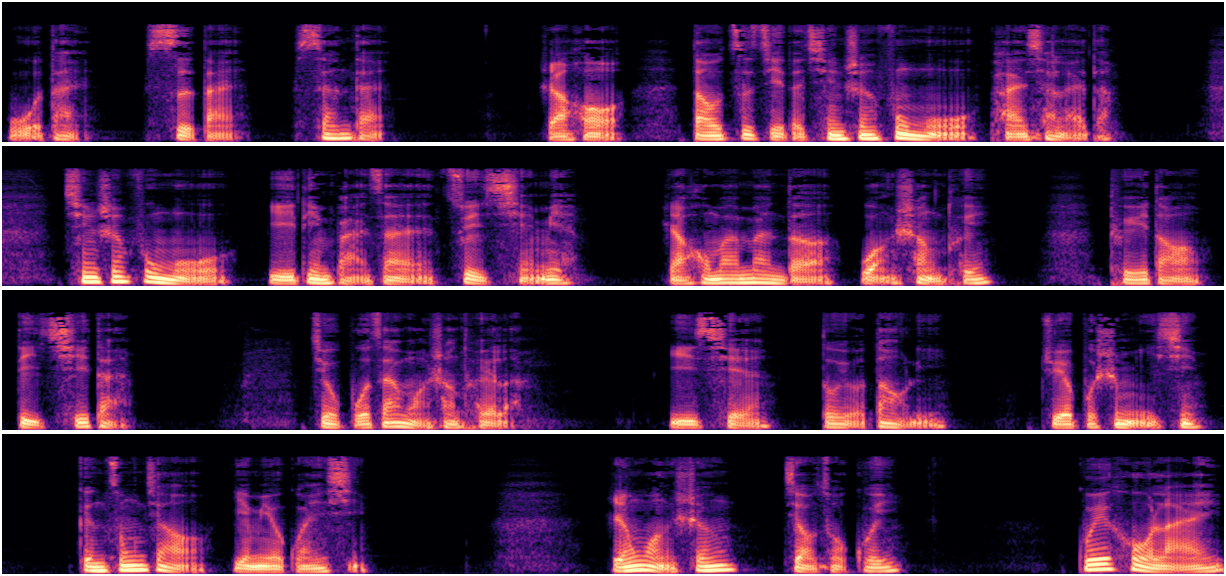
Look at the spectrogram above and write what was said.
五代、四代、三代，然后到自己的亲生父母排下来的。亲生父母一定摆在最前面，然后慢慢的往上推，推到第七代，就不再往上推了。一切都有道理，绝不是迷信，跟宗教也没有关系。人往生叫做归。龟后来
